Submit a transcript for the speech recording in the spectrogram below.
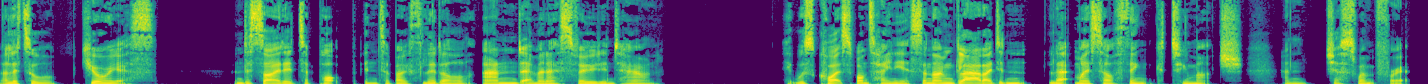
a little curious, and decided to pop into both Lidl and M&S food in town. It was quite spontaneous, and I'm glad I didn't let myself think too much and just went for it.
